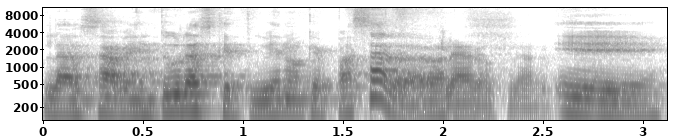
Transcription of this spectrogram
las, aventuras que tuvieron que pasar, ¿verdad? Claro, claro. Eh,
